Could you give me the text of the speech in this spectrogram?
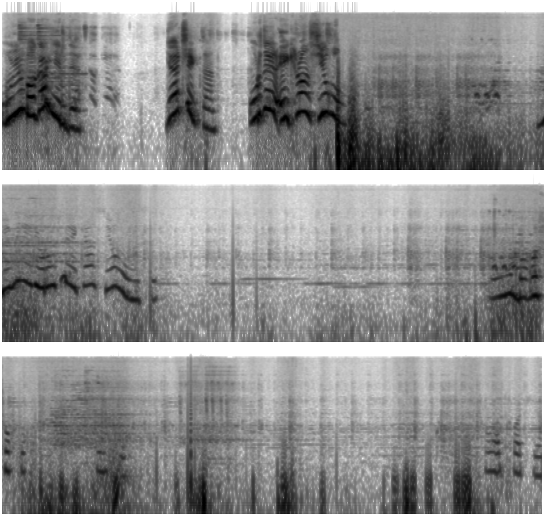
Oyun bug'a girdi. Gerçekten. Orada ekran siyah oldu. Yemin ediyorum ki ekran siyah olmuştu. Oyunu bug'a soktuk. Neyse. Saat ya?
